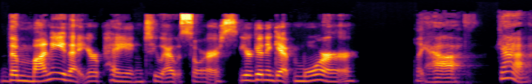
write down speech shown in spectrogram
the money that you're paying to outsource, you're going to get more like Yeah. Yeah.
